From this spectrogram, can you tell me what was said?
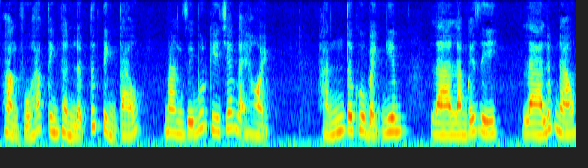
Hoàng Phú Hắc tinh thần lập tức tỉnh táo, mang giấy bút ghi chép lại hỏi. Hắn tới khu Bạch Nghiêm là làm cái gì? Là lúc nào?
